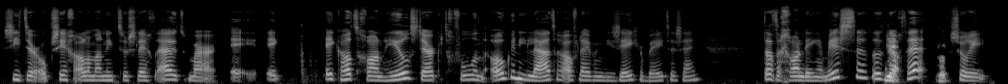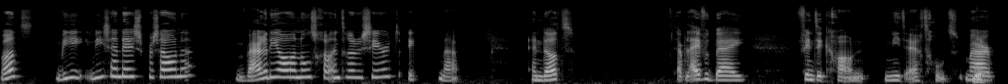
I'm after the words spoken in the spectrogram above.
ziet er op zich allemaal niet zo slecht uit. Maar ik, ik, ik had gewoon heel sterk het gevoel, en ook in die latere afleveringen die zeker beter zijn, dat er gewoon dingen misten. Dat ik dacht, hè, dat- sorry, wat? Wie, wie zijn deze personen? Waren die al aan ons geïntroduceerd? Ik, nou, en dat, daar blijf ik bij, vind ik gewoon niet echt goed. Maar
